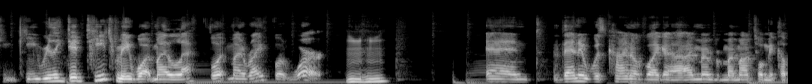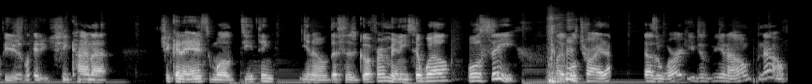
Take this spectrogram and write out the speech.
he, he really did teach me what my left foot and my right foot were. Mm-hmm. And then it was kind of like I remember my mom told me a couple years later. She kind of she kind of asked him, "Well, do you think you know this is good for him?" And he said, "Well, we'll see. Like we'll try it out. Doesn't work. You just you know no."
